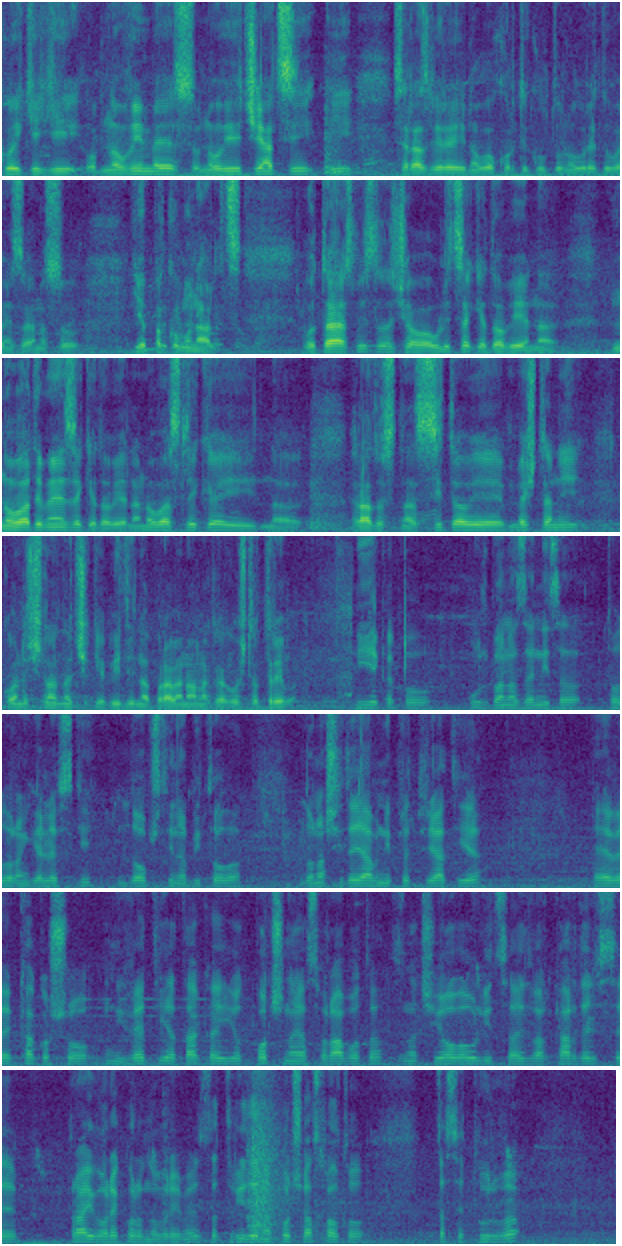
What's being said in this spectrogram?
кои ќе ги обновиме со нови вичњаци и се разбира и ново хортикултурно уредување заедно со ЈП Комуналец. Во таа смисла, значи, ова улица ќе добие на нова димензија, ќе добие на нова слика и на радост на сите овие мештани, конечно, значи, ќе биде направена она како што треба. Ние како урбана заедница Тодор Ангелевски, до општина Битола, до нашите јавни предпријатија, еве како што ни ветија така и отпочнаја со работа, значи ова улица Едвар Кардель се прави во рекордно време, за три дена почна асфалто да се турва.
